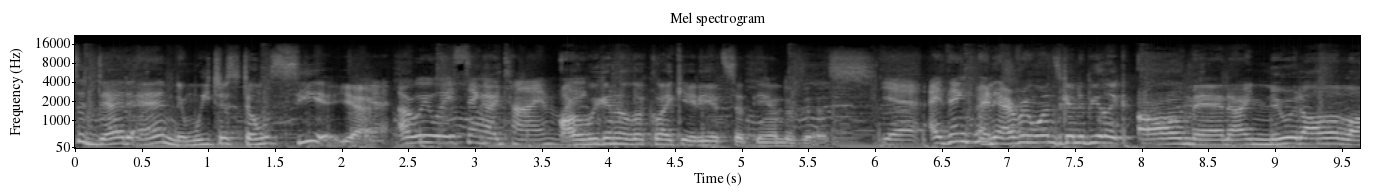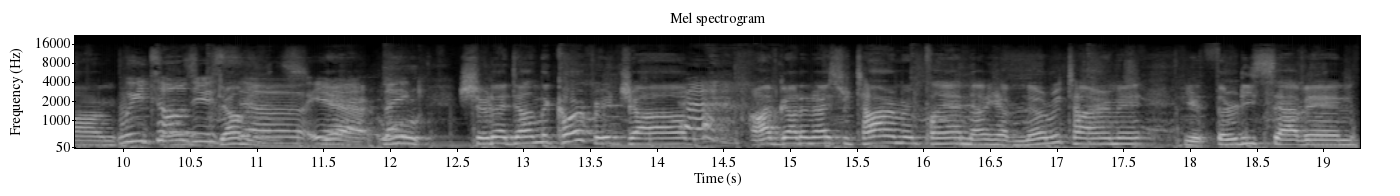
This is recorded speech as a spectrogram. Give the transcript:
Is this a dead end and we just don't see it yet? Yeah. Are we wasting our time? Are we gonna look like idiots at the end of this? Yeah, I think And everyone's gonna be like, oh man, I knew it all along. We told Those you so, dummies. yeah, like- should have done the corporate job. I've got a nice retirement plan. Now you have no retirement. You're 37.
